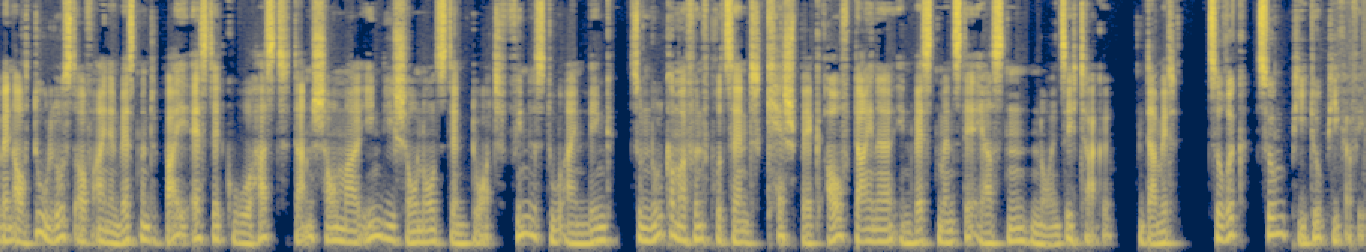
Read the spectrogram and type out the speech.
Wenn auch du Lust auf ein Investment bei Estate Guru hast, dann schau mal in die Show Notes, denn dort findest du einen Link zu 0,5% Cashback auf deine Investments der ersten 90 Tage. Und damit zurück zum P2P-Café.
